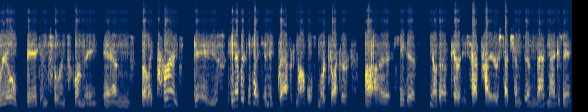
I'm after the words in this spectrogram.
real big influence for me. And but like current days, he never did like any graphic novels. Mort Drucker, uh, he did you know, the parody satire sections in Mad Magazine.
